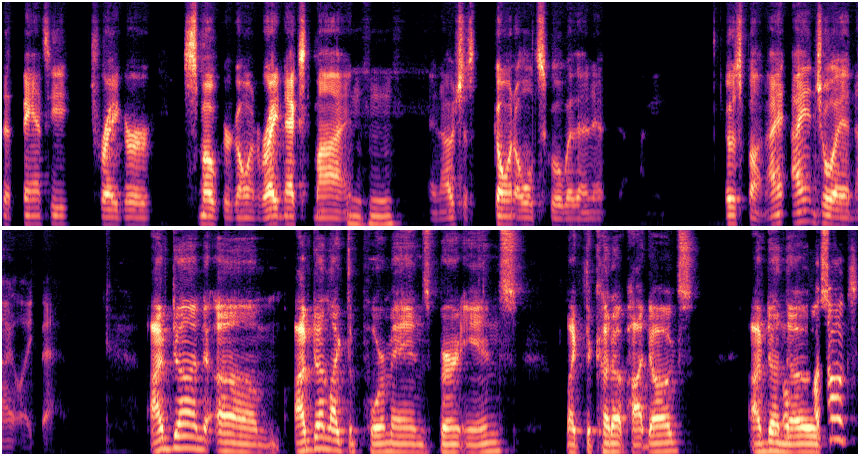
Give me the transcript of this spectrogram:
the fancy Traeger smoker going right next to mine. hmm and I was just going old school with it. And it, I mean, it was fun. I, I enjoy a night like that. I've done. Um, I've done like the poor man's burnt ends, like the cut up hot dogs. I've done Oh, those. hot dogs.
